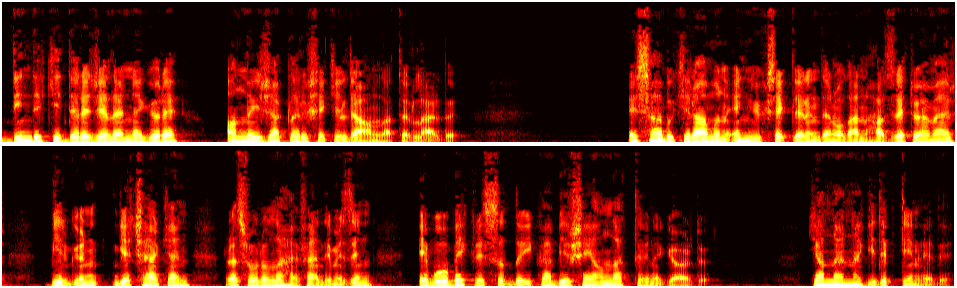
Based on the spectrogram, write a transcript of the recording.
dindeki derecelerine göre anlayacakları şekilde anlatırlardı. Eshab-ı kiramın en yükseklerinden olan Hazret Ömer bir gün geçerken Resulullah Efendimizin Ebu Bekr Sıddık'a bir şey anlattığını gördü. Yanlarına gidip dinledi.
